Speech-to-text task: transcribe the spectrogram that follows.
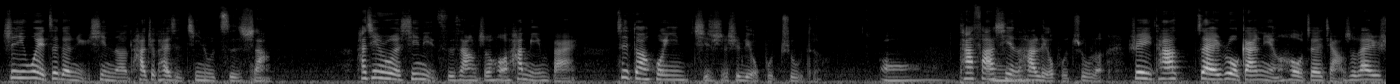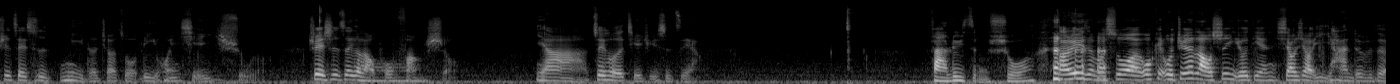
是因为这个女性呢，她就开始进入咨商，她进入了心理咨商之后，她明白这段婚姻其实是留不住的。哦，她发现她留不住了，所以她在若干年后再讲说，赖律师，这次你的叫做离婚协议书了。所以是这个老婆放手呀，最后的结局是这样。法律怎么说？法律怎么说啊？我给我觉得老师有点小小遗憾，对不对？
